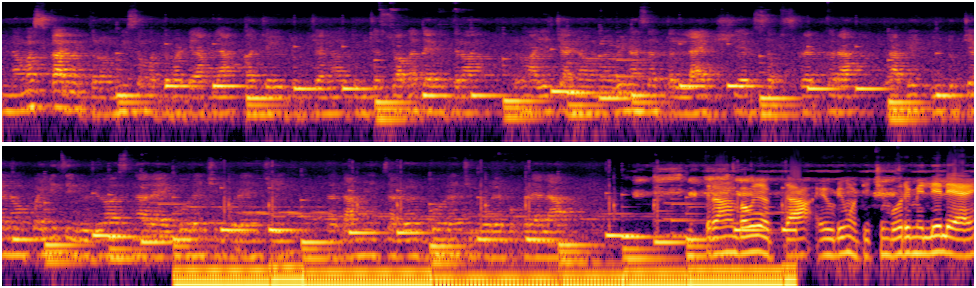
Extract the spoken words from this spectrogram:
नमस्कार मित्र मी समर्थ पाटे आपल्या अक्काच्या यूट्यूब चॅनल तुमचं स्वागत आहे मित्रा. तर माझे चॅनल नवीन असेल तर लाईक शेअर सबस्क्राईब करा. तर आपले यूट्यूब चॅनल पहिलेचे व्हिडिओ असणार आहे गोऱ्याची गोऱ्याची. तर आम्ही चालू गोऱ्याची गोऱ्या पकडायला. मित्रांनो बघू शकता एवढी मोठी चिंबोरी मिळलेली आहे.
